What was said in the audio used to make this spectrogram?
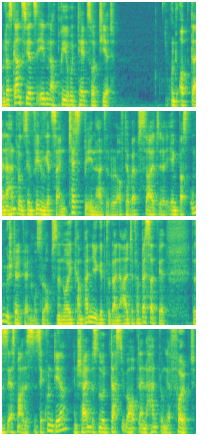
Und das Ganze jetzt eben nach Priorität sortiert. Und ob deine Handlungsempfehlung jetzt einen Test beinhaltet oder auf der Website äh, irgendwas umgestellt werden muss oder ob es eine neue Kampagne gibt oder eine alte verbessert wird, das ist erstmal alles sekundär. Entscheidend ist nur, dass überhaupt eine Handlung erfolgt.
